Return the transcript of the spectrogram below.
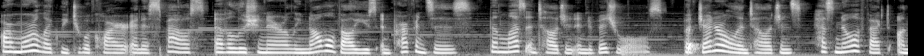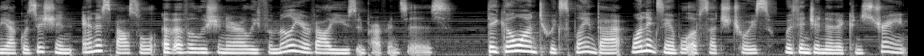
are more likely to acquire and espouse evolutionarily novel values and preferences than less intelligent individuals, but general intelligence has no effect on the acquisition and espousal of evolutionarily familiar values and preferences. They go on to explain that one example of such choice within genetic constraint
